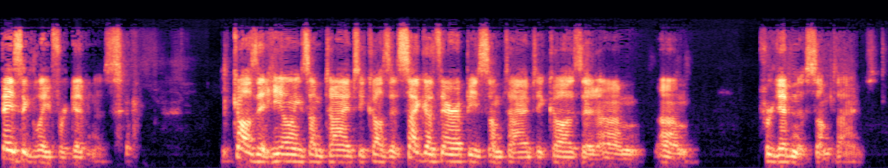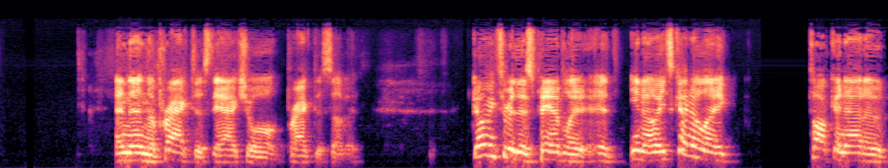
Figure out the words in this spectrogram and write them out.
Basically forgiveness. He calls it healing sometimes. He calls it psychotherapy sometimes. He calls it um, um, forgiveness sometimes. And then the practice the actual practice of it. Going through this pamphlet, it, you know, he's kind of like talking out of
